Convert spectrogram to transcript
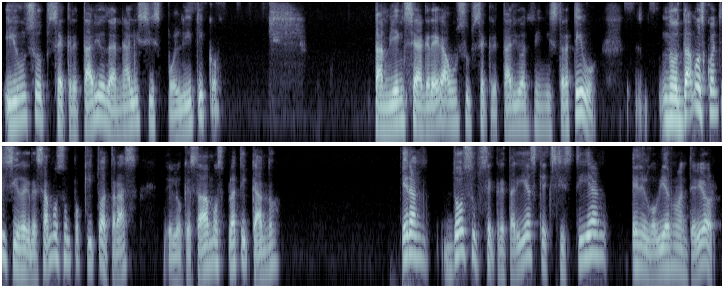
y un subsecretario de análisis político. También se agrega un subsecretario administrativo. Nos damos cuenta y si regresamos un poquito atrás de lo que estábamos platicando, eran dos subsecretarías que existían en el gobierno anterior,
